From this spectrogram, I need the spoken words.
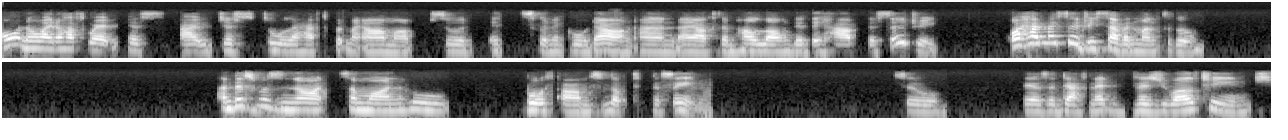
oh no i don't have to wear it because i just told i have to put my arm up so it's going to go down. And i asked them how long did they have the surgery I had my surgery seven months ago. And this was not someone who both arms looked the same. So there's a definite visual change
